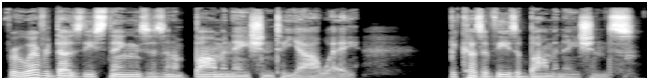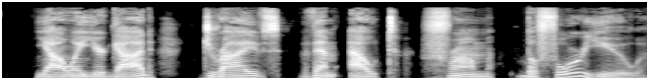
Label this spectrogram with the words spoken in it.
For whoever does these things is an abomination to Yahweh. Because of these abominations, Yahweh your God drives them out from before you.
